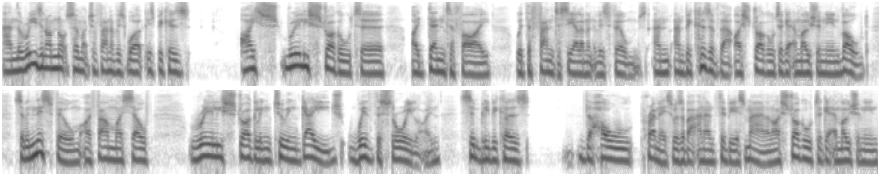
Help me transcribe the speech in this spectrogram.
And the reason I'm not so much a fan of his work is because I really struggle to identify with the fantasy element of his films. And, and because of that, I struggle to get emotionally involved. So in this film, I found myself really struggling to engage with the storyline simply because the whole premise was about an amphibious man, and I struggled to get emotionally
